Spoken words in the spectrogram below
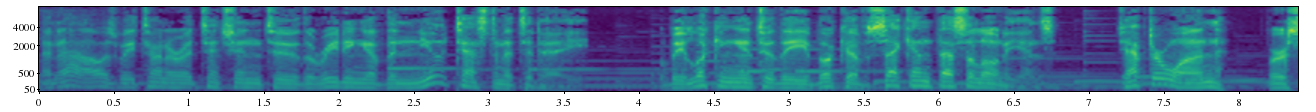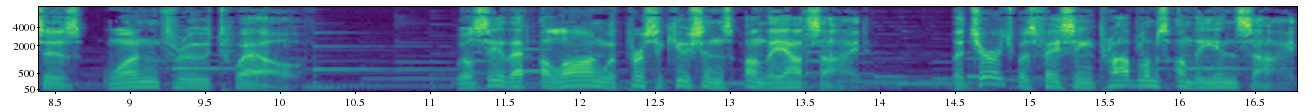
And now, as we turn our attention to the reading of the New Testament today, we'll be looking into the book of Second Thessalonians, chapter 1, verses 1 through 12. We'll see that along with persecutions on the outside, the church was facing problems on the inside.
